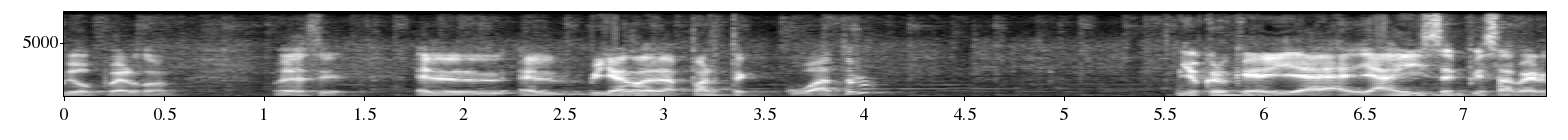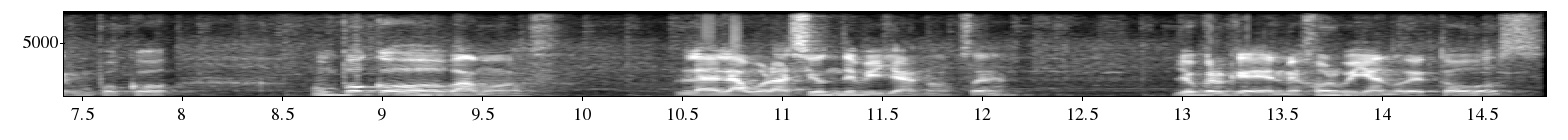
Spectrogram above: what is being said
pido perdón. Voy a decir, el, el villano de la parte 4. Yo creo que ya, ahí se empieza a ver un poco, un poco, vamos, la elaboración de villanos, ¿eh? Yo creo que el mejor villano de todos,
